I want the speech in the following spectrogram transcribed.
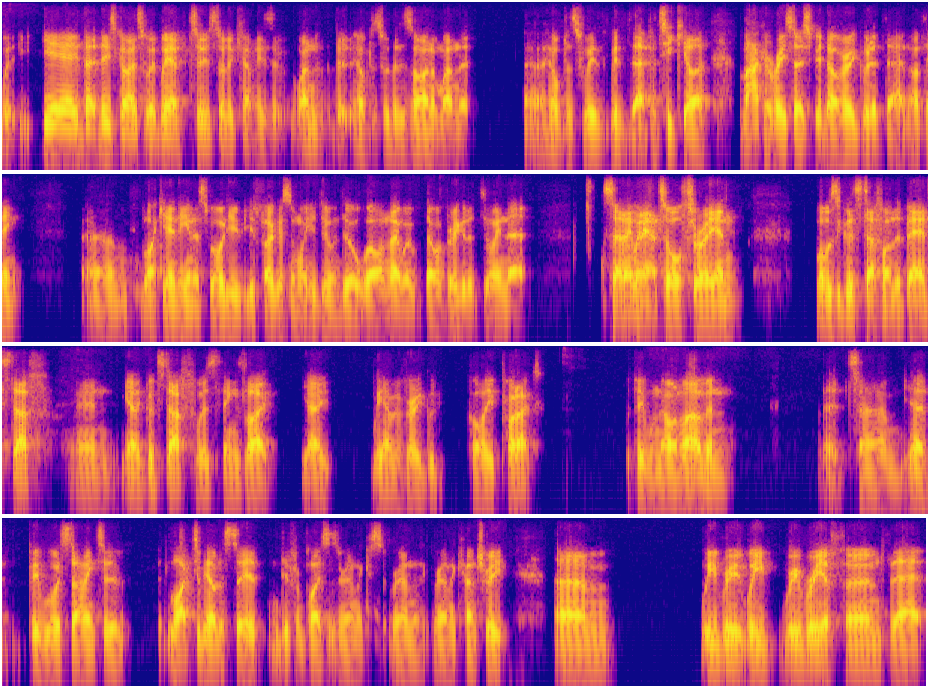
yeah, these guys. We have two sort of companies. That, one that helped us with the design, and one that uh, helped us with with that particular market research bit. They were very good at that, and I think um, like anything in this world, you, you focus on what you do and do it well, and they were they were very good at doing that. So they went out to all three, and what was the good stuff, what the bad stuff, and you know the good stuff was things like you know we have a very good quality product that people know and love, and that um, you know people were starting to like to be able to see it in different places around the around the around the country. Um, we re, we we reaffirmed that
